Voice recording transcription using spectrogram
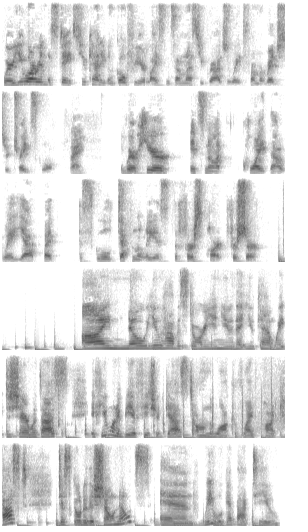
Where you are in the states you can't even go for your license unless you graduate from a registered trade school. Right. Where here it's not quite that way yet, but the school definitely is the first part for sure. I know you have a story in you that you can't wait to share with us. If you want to be a featured guest on the Walk of Life podcast, just go to the show notes and we will get back to you.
